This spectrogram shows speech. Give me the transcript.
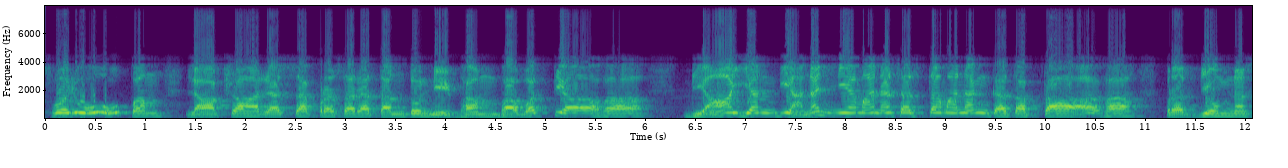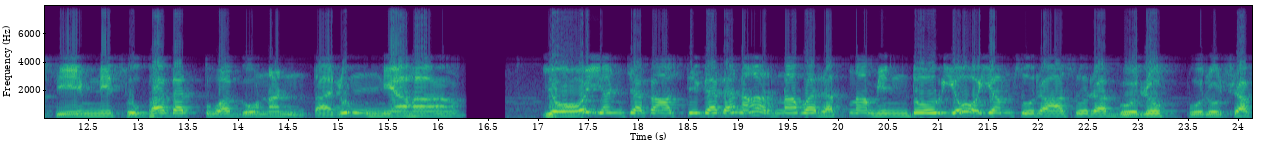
स्वरूपं लाक्षारसप्रसरतन्तुनिभं भवत्याः ध्यायन्त्यनन्यमनसस्तमनङ्कतप्ताः प्रद्युम्नसीम्नि सुभगत्वगुणन्तरुण्यः योऽयं च कास्ति गगनार्णवरत्नमिन्दुर्योऽयं सुरासुरगुरुः पुरुषः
